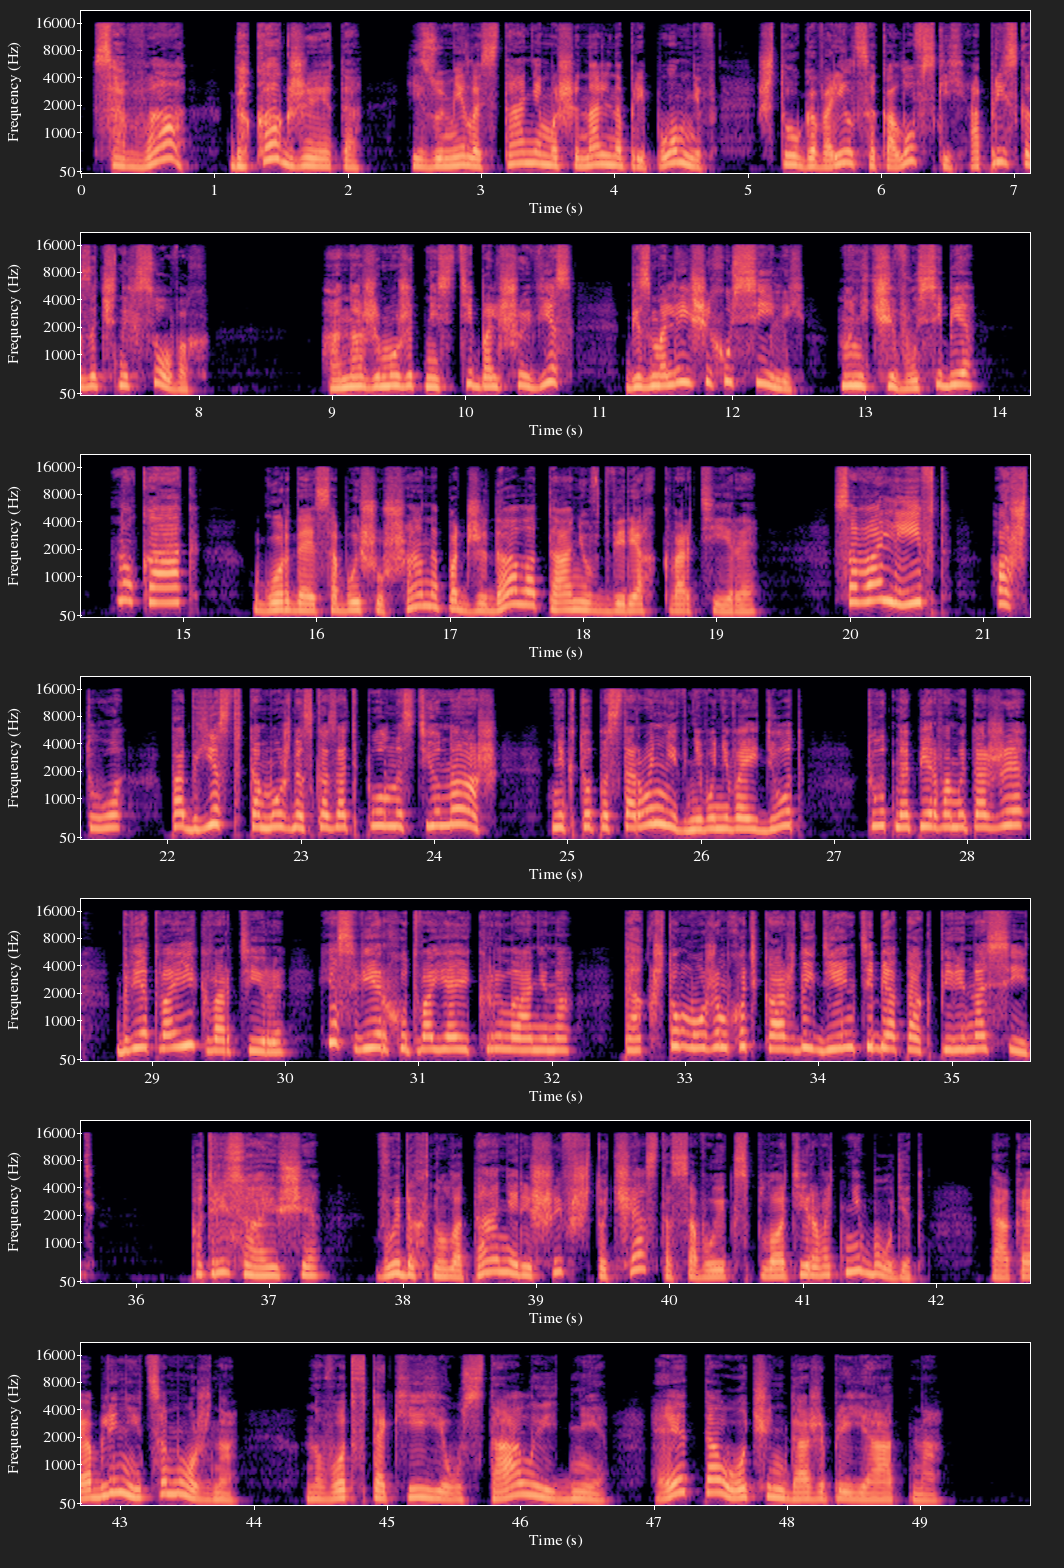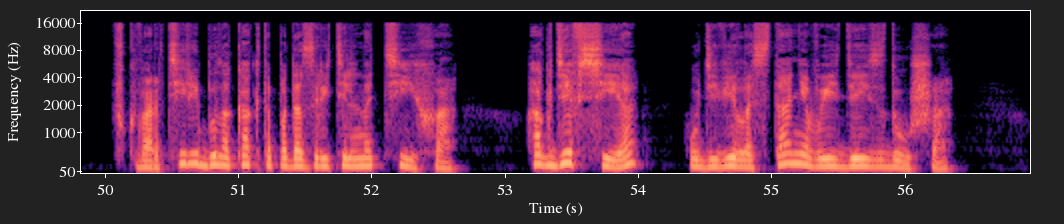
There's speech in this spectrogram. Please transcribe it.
«Сова? Да как же это?» — изумилась Таня, машинально припомнив, что говорил Соколовский о присказочных совах. «Она же может нести большой вес без малейших усилий. Ну ничего себе!» «Ну как?» Гордая собой Шушана поджидала Таню в дверях квартиры. «Сова-лифт! А что? Подъезд-то, можно сказать, полностью наш. Никто посторонний в него не войдет. Тут на первом этаже две твои квартиры и сверху твоя и Крыланина. Так что можем хоть каждый день тебя так переносить». «Потрясающе!» — выдохнула Таня, решив, что часто сову эксплуатировать не будет. Так и облениться можно. Но вот в такие усталые дни это очень даже приятно. В квартире было как-то подозрительно тихо. «А где все?» — удивилась Таня, выйдя из душа.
